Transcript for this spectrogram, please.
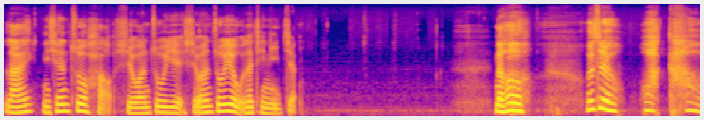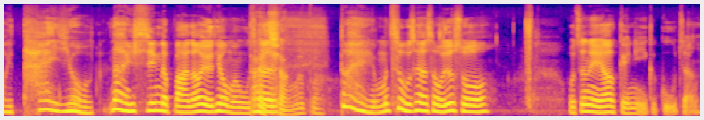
来，你先做好，写完作业，写完作业我再听你讲。”然后，而且哇靠，也太有耐心了吧！然后有一天我们午餐，太强了吧？对我们吃午餐的时候，我就说，我真的也要给你一个鼓掌，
